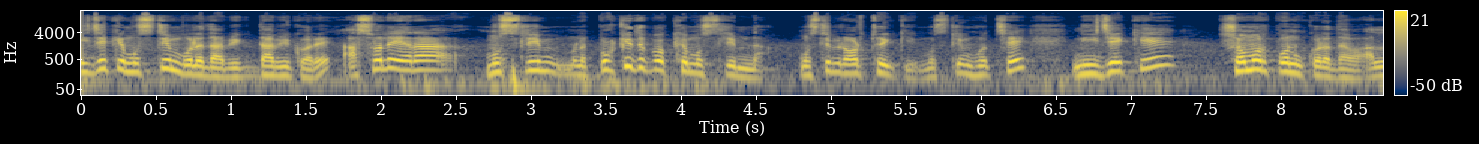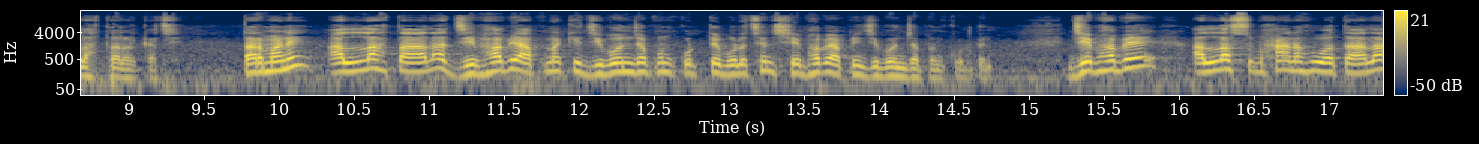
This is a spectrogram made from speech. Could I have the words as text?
নিজেকে মুসলিম বলে দাবি দাবি করে। আসলে এরা মুসলিম মানে প্রকৃতপক্ষে মুসলিম না। মুসলিমের অর্থই কি? মুসলিম হচ্ছে নিজেকে সমর্পণ করে দেওয়া আল্লাহ তালার কাছে। তার মানে আল্লাহ তাআলা যেভাবে আপনাকে জীবনযাপন করতে বলেছেন, সেভাবে আপনি জীবনযাপন করবেন। যেভাবে আল্লাহ সুবহানাহু ওয়া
